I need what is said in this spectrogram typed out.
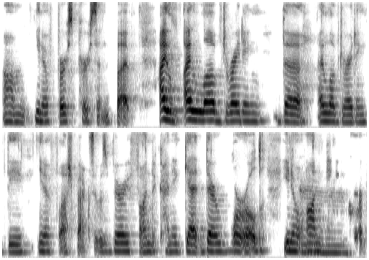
um, you know, first person. But I I loved writing the I loved writing the you know flashbacks. It was very fun to kind of get their world you know on paper,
